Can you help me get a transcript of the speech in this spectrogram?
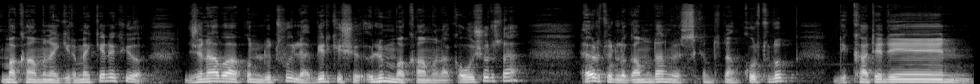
makamına girmek gerekiyor. Cenab-ı Hakk'ın lütfuyla bir kişi ölüm makamına kavuşursa her türlü gamdan ve sıkıntıdan kurtulup dikkat edin.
